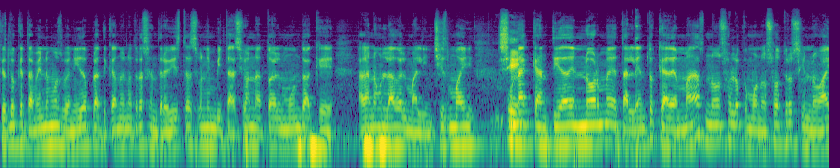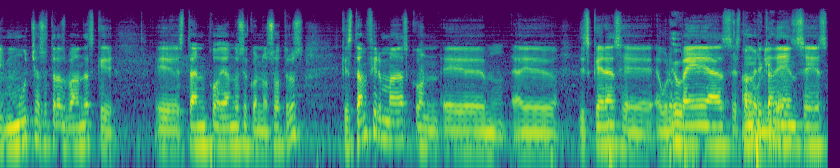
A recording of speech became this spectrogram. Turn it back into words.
que es lo que también hemos venido platicando en otras entrevistas, una invitación a todo el mundo a que hagan a un lado el malinchismo. Hay una cantidad enorme de talento que además, no solo como nosotros, sino hay muchas otras bandas que eh, están codeándose con nosotros que están firmadas con eh, eh, disqueras eh, europeas, estadounidenses,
